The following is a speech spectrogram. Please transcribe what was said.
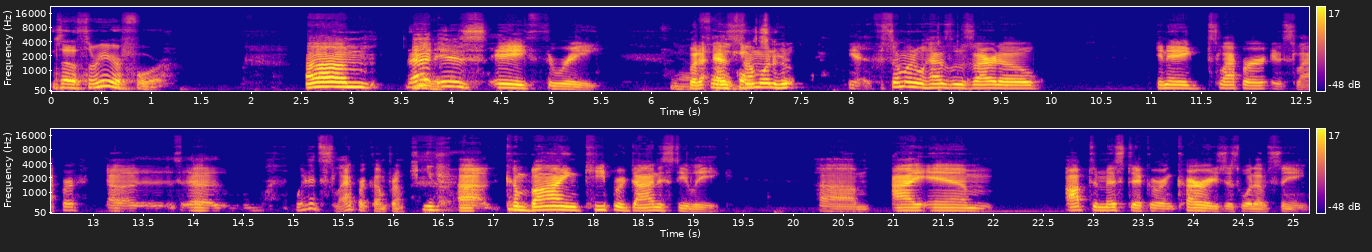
is that a three or four? Um, that Really? is a three. Yeah, But as someone who- Yeah, someone who has Luzardo in a slapper, a slapper. Uh, uh, where did slapper come from? uh, combined keeper dynasty league. Um, I am optimistic or encouraged, is what I'm seeing.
